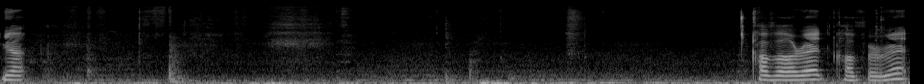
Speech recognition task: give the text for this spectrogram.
Yeah. Cover it, cover it,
